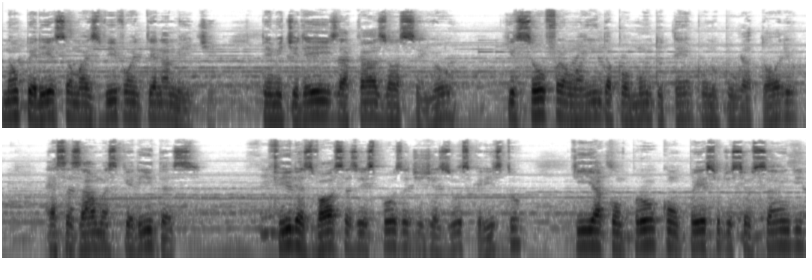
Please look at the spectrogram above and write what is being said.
não pereçam, mas vivam eternamente. Permitireis acaso, ó Senhor, que sofram ainda por muito tempo no purgatório essas almas queridas, filhas vossas e esposa de Jesus Cristo, que a comprou com o preço de seu sangue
